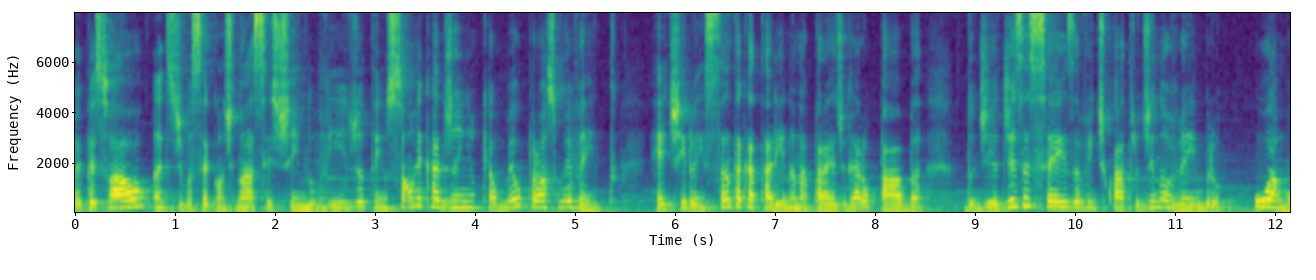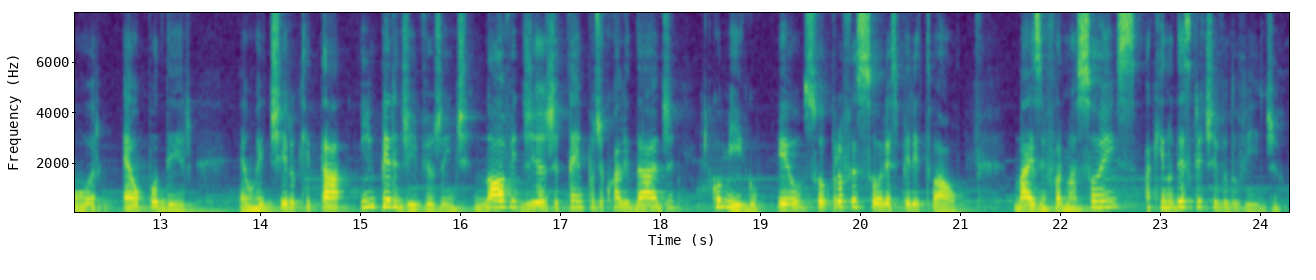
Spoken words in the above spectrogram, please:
Oi pessoal, antes de você continuar assistindo o vídeo, eu tenho só um recadinho que é o meu próximo evento. Retiro em Santa Catarina, na praia de Garopaba, do dia 16 a 24 de novembro, O Amor é o Poder. É um retiro que está imperdível, gente. Nove dias de tempo de qualidade comigo. Eu sou professora espiritual. Mais informações aqui no descritivo do vídeo.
